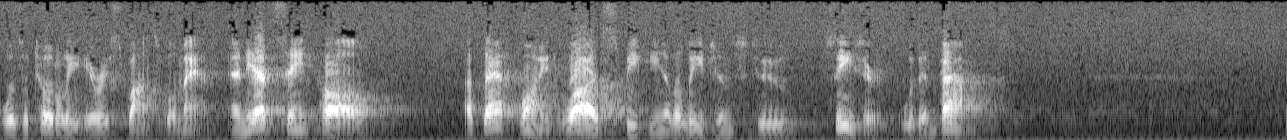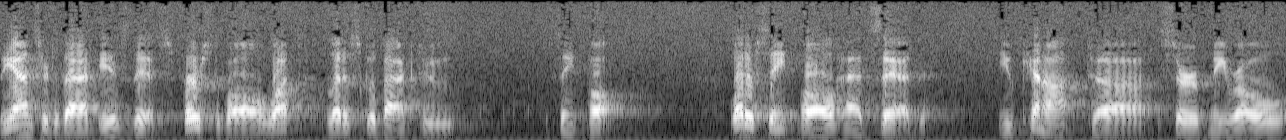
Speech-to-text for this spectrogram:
was a totally irresponsible man. And yet St. Paul, at that point, was speaking of allegiance to Caesar within bounds. The answer to that is this. First of all, what, let us go back to St. Paul. What if St. Paul had said, you cannot uh, serve Nero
